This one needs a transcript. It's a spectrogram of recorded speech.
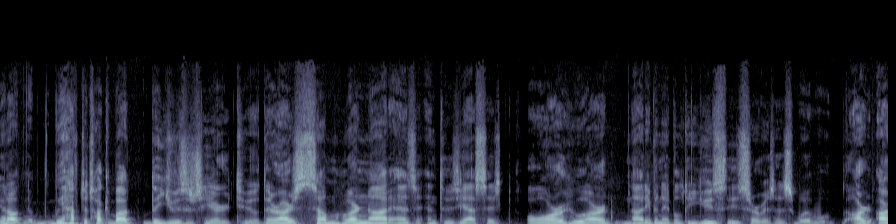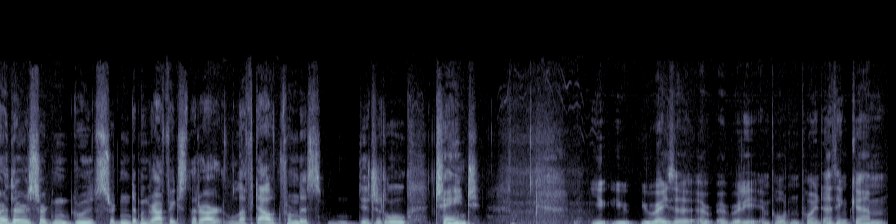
You know, we have to talk about the users here too. There are some who are not as enthusiastic or who are not even able to use these services. Are, are there certain groups, certain demographics that are left out from this digital change? you, you, you raise a, a, really important point. I think um,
